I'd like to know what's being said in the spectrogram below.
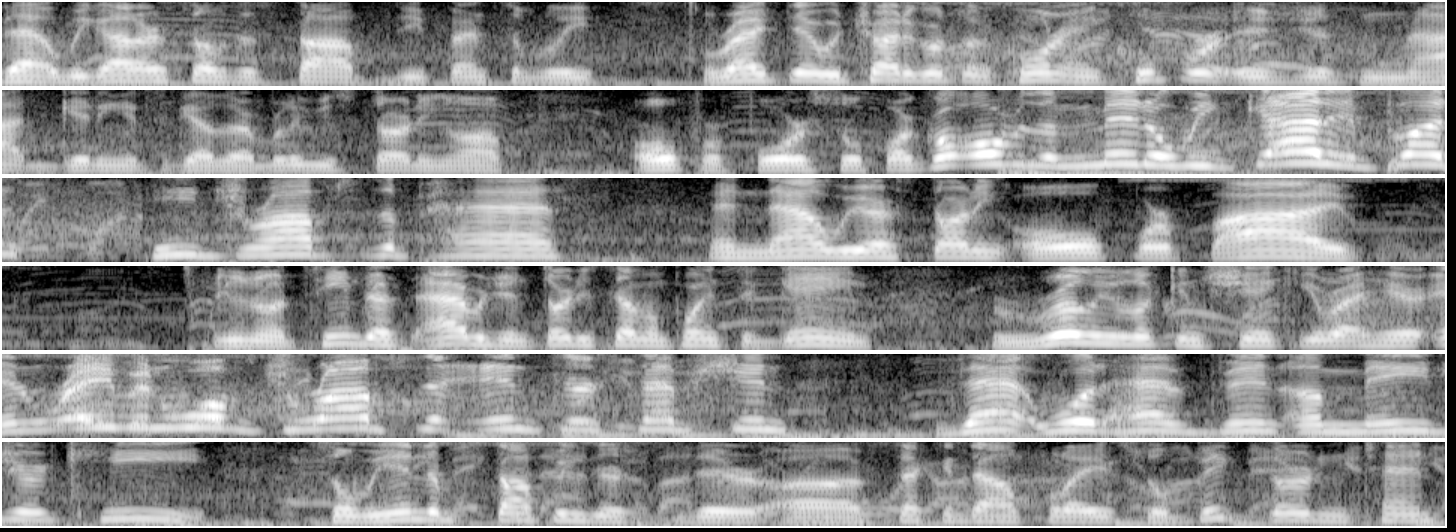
that we got ourselves a stop defensively. Right there, we try to go to the corner, and Cooper is just not getting it together. I believe he's starting off 0 for 4 so far. Go over the middle. We got it, but he drops the pass, and now we are starting 0 for 5. You know, a team that's averaging 37 points a game, really looking shaky right here. And Raven Wolf drops the interception. That would have been a major key. So we end up stopping their, their uh, second down play. So big third and 10.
